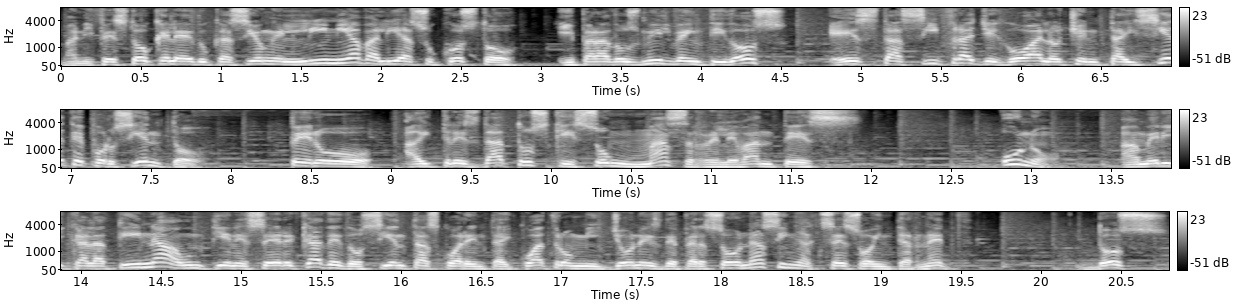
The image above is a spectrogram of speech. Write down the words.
manifestó que la educación en línea valía su costo, y para 2022, esta cifra llegó al 87%. Pero hay tres datos que son más relevantes. 1. América Latina aún tiene cerca de 244 millones de personas sin acceso a Internet. 2.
